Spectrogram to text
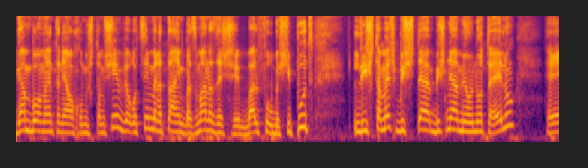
גם בו אומר נתניהו אנחנו משתמשים, ורוצים בינתיים בזמן הזה שבלפור בשיפוץ, להשתמש בשתי, בשני המעונות האלו. אה,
